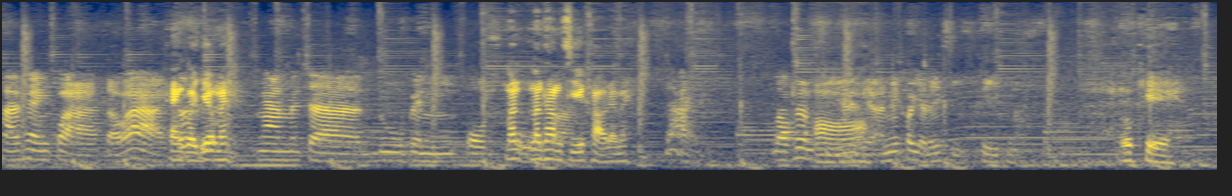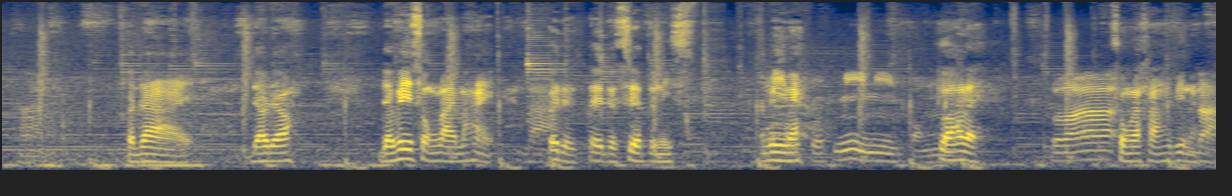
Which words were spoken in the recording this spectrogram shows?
ราคาแพงกว่า แต่ว่าแพงกว่าเยอะไหม งานมันจะดูเป็นโอสมันมันทำสีขาวได้ไหม ได้ เราเพิ่มสีอ๋อให้เดี๋ยวอันนี้เขาอยากได้สีครีมหน่อยโอเค ใช่ ก็ได้ เดี๋ยวเดี๋ยวเดี๋ยวพี่ส่งไลน์มาให้ได้ ก็เดี๋ยวเดี๋ยวเสื้อตัวนี้ มีไหม มีมีของตัวเท่าไหร่ ตัวละส่งราคาให้พี่หน่อย ได้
